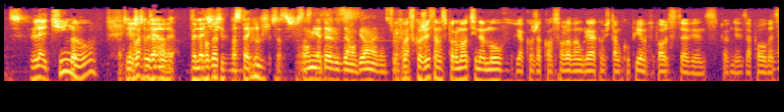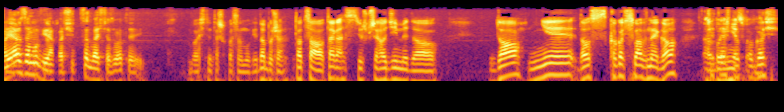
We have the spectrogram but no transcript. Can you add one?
więc... Leci, no. Znaczy Ja jeszcze chyba nie, ale wyleci ogóle- 17, 16. U mnie też już zamówione, więc Ja chyba skorzystam z promocji na Move, jako że konsolową grę jakąś tam kupiłem w Polsce, więc pewnie za połowę No ceny. ja już zamówiłem właśnie, 120 zł. I... Właśnie też chyba zamówię. Dobrze, to co? Teraz już przechodzimy do do nie do kogoś sławnego, Albo czy i też do kogoś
